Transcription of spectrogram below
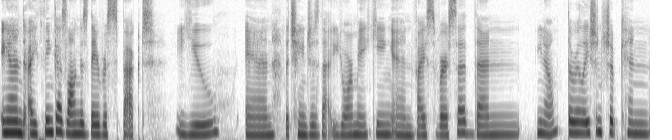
And I think as long as they respect you and the changes that you're making and vice versa, then you know, the relationship can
